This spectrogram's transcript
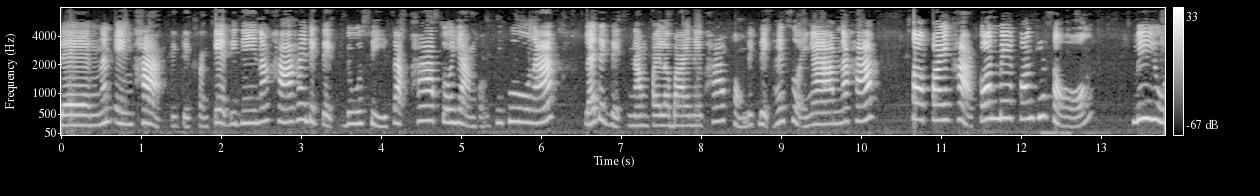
แดงนั่นเองค่ะ เด็กๆ สังเกตดีๆนะคะ ให้เด็กๆ ดูสีจากภาพตัวอย่างของคุณครูนะ และเด็กๆนำไประบายในภาพของเด็กๆ ให้สวยงามนะคะ ต่อไปค่ะก้อนเมฆก้อนที่ 2 มีอยู่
